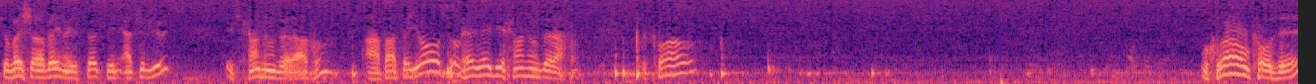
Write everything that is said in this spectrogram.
to Moshe Rabbeinu his 13 attributes, is Chanun Verahu, Afata Yosu Herebi Chanun Verahu. The call וכל וכלל כל זה,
